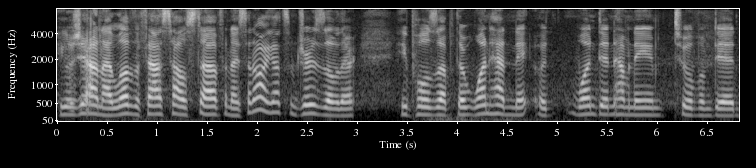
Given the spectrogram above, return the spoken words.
he goes, "Yeah, and I love the Fasthouse stuff." And I said, "Oh, I got some jerseys over there." He pulls up. The one had na- uh, one didn't have a name. Two of them did.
